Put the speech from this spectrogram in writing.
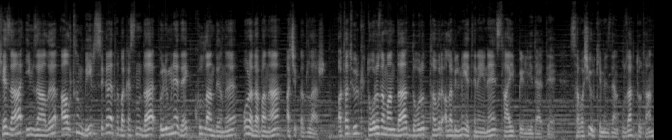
keza imzalı altın bir sigara tabakasını da ölümüne dek kullandığını orada bana açıkladılar. Atatürk doğru zamanda doğru tavır alabilme yeteneğine sahip bir liderdi. Savaşı ülkemizden uzak tutan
